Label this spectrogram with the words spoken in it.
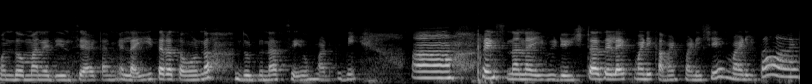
ಒಂದು ಮನೆ ದಿನಸಿ ಐಟಮ್ ಎಲ್ಲ ಈ ಥರ ತೊಗೊಂಡು ದುಡ್ಡನ್ನ ಸೇವ್ ಮಾಡ್ತೀನಿ. ಫ್ರೆಂಡ್ಸ್ ನನ್ನ ಈ ವಿಡಿಯೋ ಇಷ್ಟ ಆದರೆ ಲೈಕ್ ಮಾಡಿ ಕಮೆಂಟ್ ಮಾಡಿ ಶೇರ್ ಮಾಡಿ ಬಾಯ್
